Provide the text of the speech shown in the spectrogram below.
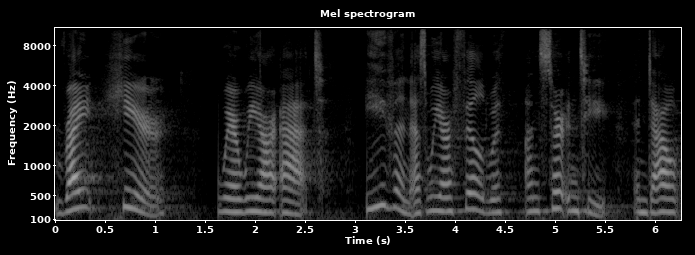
right here where we are at, even as we are filled with uncertainty and doubt.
